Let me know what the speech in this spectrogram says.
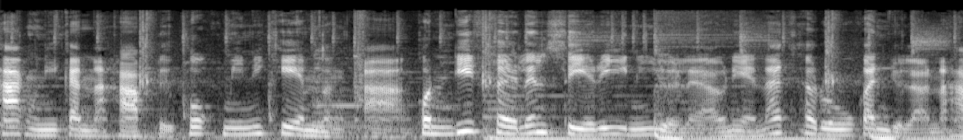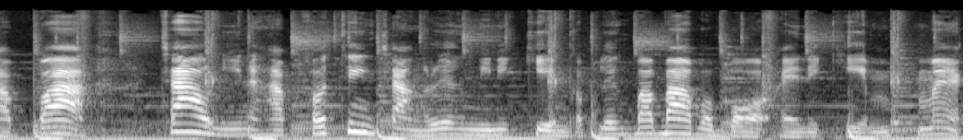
ภาคนี้กันนะครับ หรือพวกมินิเกมต่างๆ คนที่เคยเล่นซีรีส์นี้อยู่แล้วเนี่ยน่าจะรู้กันอยู่แล้วนะครับว่า เจ้านี้นะครับเขาจริงจังเรื่องมินิเกมกับเรื่องบ้าๆบอๆภายในเกมมาก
